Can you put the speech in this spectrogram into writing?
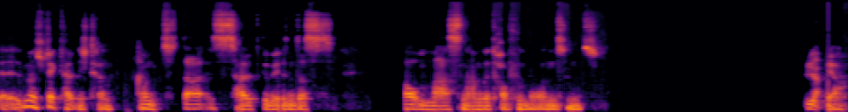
Äh, man steckt halt nicht drin. Und da ist es halt gewesen, dass kaum Maßnahmen getroffen worden sind. Ja, ja.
